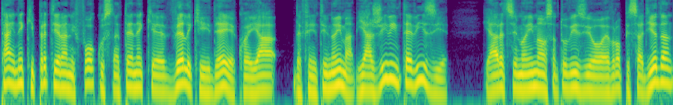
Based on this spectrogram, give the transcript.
taj neki pretjerani fokus na te neke velike ideje koje ja definitivno imam. Ja živim te vizije. Ja recimo imao sam tu viziju o Evropi sad jedan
